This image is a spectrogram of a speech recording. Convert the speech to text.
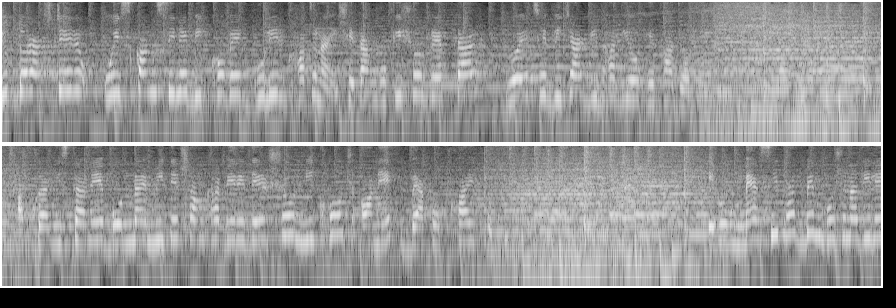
যুক্তরাষ্ট্রের উইসকনসিনে বিক্ষোভে গুলির ঘটনায় শ্বেতাঙ্গ কিশোর গ্রেপ্তার, রয়েছে বিচার বিভাগীয় হেফাজতে। আফগানিস্তানে বন্যায় মৃতের সংখ্যা বেড়ে দেড়শো, নিখোঁজ অনেক, ব্যাপক ক্ষয়ক্ষতি। এবং মেসি থাকবেন ঘোষণা দিলে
